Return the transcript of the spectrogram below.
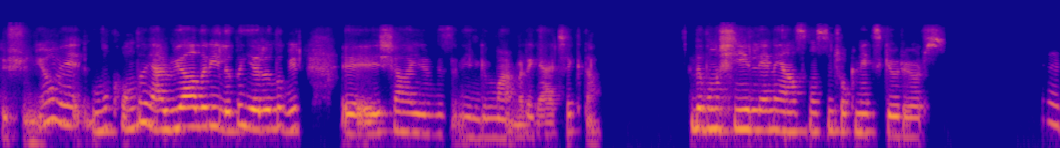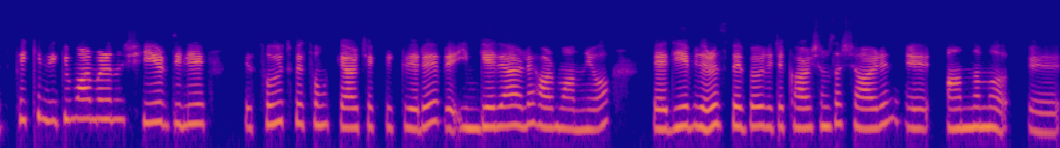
düşünüyor ve bu konuda yani rüyalarıyla da yaralı bir e, şairimiz Nilgün Marmara gerçekten. Ve bunu şiirlerine yansımasını çok net görüyoruz. Evet, peki Nilgün Marmara'nın şiir dili e, soyut ve somut gerçeklikleri ve imgelerle harmanlıyor e, diyebiliriz ve böylece karşımıza şairin e, anlamı, e,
